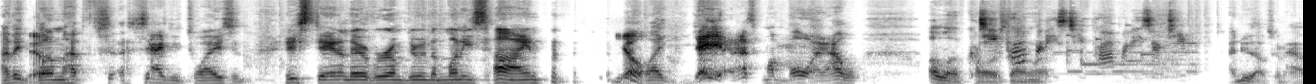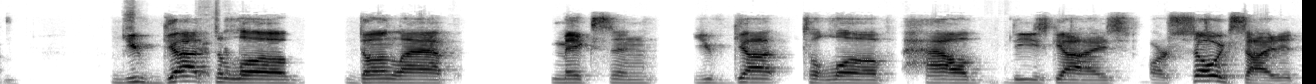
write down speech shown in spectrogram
I think yep. Dunlap sacked him twice, and he's standing over him doing the money sign. Yo, like, yeah, that's my boy. I, I love Carlos Dunlap. I knew that was going to happen. You've got that's to love Dunlap, Mixon, you've got to love how these guys are so excited.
